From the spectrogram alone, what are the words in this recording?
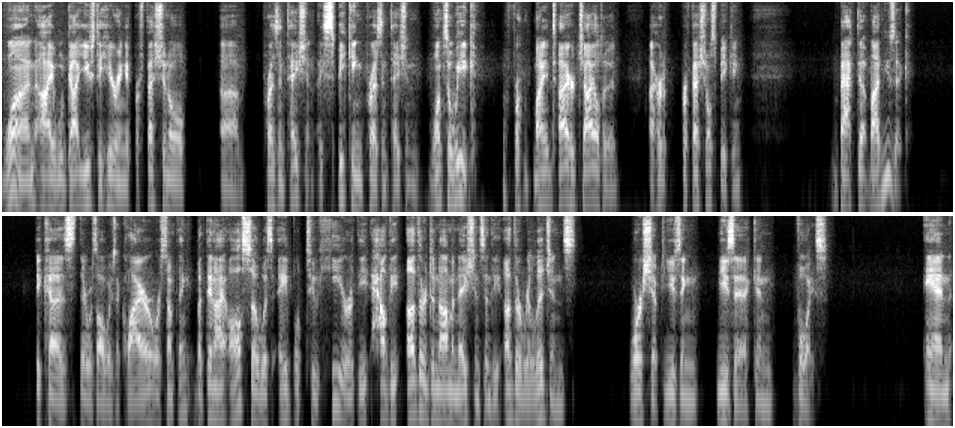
One, I got used to hearing a professional uh, presentation, a speaking presentation once a week for my entire childhood. I heard professional speaking backed up by music because there was always a choir or something. But then I also was able to hear the how the other denominations and the other religions worshipped using music and voice. And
